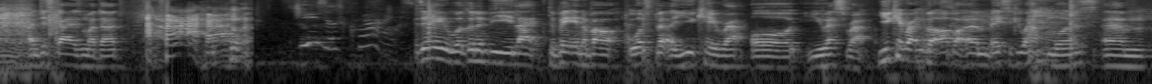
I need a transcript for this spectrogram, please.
And this guy is my dad. Jesus Christ. Today we're gonna be like debating about what's better, UK rap or US rap. UK rap is better, but um, basically what happened was um,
